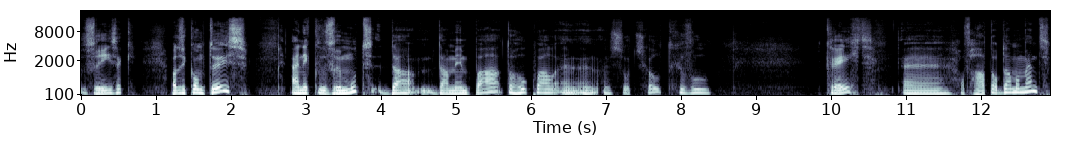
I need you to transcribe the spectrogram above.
vrees ik. Maar dus ik kom thuis en ik vermoed dat, dat mijn pa toch ook wel een, een soort schuldgevoel krijgt. Uh, of had op dat moment.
